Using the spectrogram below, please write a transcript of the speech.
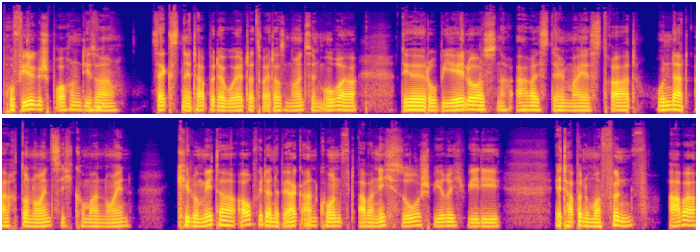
Profil gesprochen, dieser sechsten Etappe der Vuelta 2019 Mora de Rubielos nach Ares del Maestrat 198,9 Kilometer, auch wieder eine Bergankunft, aber nicht so schwierig wie die Etappe Nummer 5. Aber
